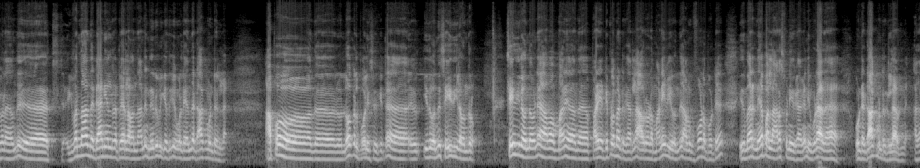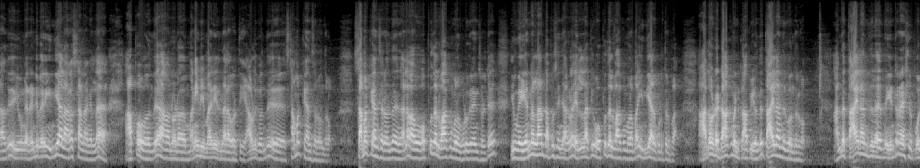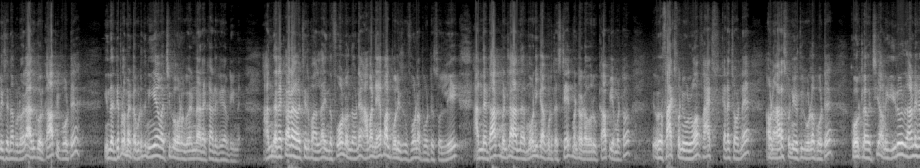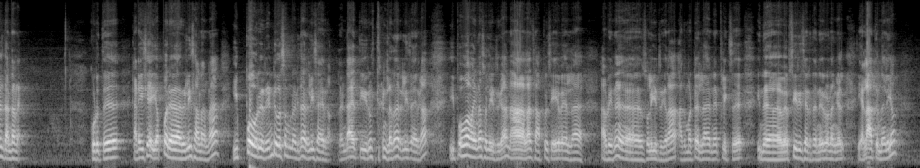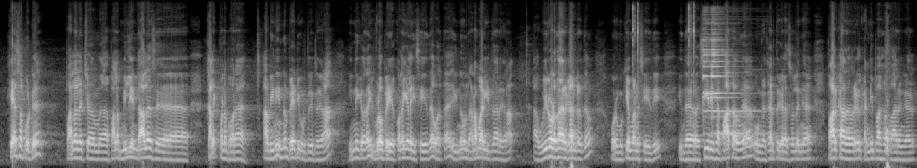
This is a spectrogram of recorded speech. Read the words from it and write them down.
இவனை வந்து இவன் தான் அந்த டேனியல்ன்ற பேரில் வந்தான்னு நிரூபிக்கிறதுக்கு இவங்கள்ட்ட எந்த டாக்குமெண்ட்டும் இல்லை. அப்போது அந்த லோக்கல் போலீஸுக்கிட்ட இது வந்து செய்தியில் வந்துடும் செய்தியில் வந்தவொடனே அவன் மனை அந்த பழைய டிப்ளமேட் இருக்கார்ல அவரோட மனைவி வந்து அவனுக்கு ஃபோனை போட்டு இது மாதிரி நேபாளில் அரெஸ்ட் பண்ணியிருக்காங்க நீ விடாத உன்ட டாக்குமெண்ட் இருக்குல்ல அப்படின்னு. அதாவது இவங்க ரெண்டு பேரும் இந்தியாவில் அரெஸ்ட் ஆனாங்கல்ல அப்போது வந்து அவனோட மனைவி மாதிரி இருந்தால ஒருத்தி அவளுக்கு வந்து ஸ்டமக் கேன்சர் வந்துடும் ஸ்டமக் கேன்சர் வந்ததுனால அவள் ஒப்புதல் வாக்குமூலம் கொடுக்குறேன்னு சொல்லிட்டு இவங்க என்னெல்லாம் தப்பு செஞ்சாங்களோ எல்லாத்தையும் ஒப்புதல் வாக்குமூலமாக இந்தியாவில் கொடுத்துருப்பா. அதோட டாக்குமெண்ட் காப்பி வந்து தாய்லாந்துக்கு வந்திருக்கும். அந்த தாய்லாந்தில் இருந்த இன்டர்நேஷ்னல் போலீஸ் என்ன பண்ணுவார் அதுக்கு ஒரு காப்பி போட்டு இந்த டிப்ளமேட்டை கொடுத்து நீயே வச்சுக்கோ உனக்கு வேண்டாம் ரெக்கார்டுக்கு அப்படின்னு. அந்த ரெக்கார்டை வச்சுருப்பான்ல இந்த ஃபோன் வந்தோடனே அவன் நேபாள் போலீஸுக்கு ஃபோனை போட்டு சொல்லி அந்த டாக்குமெண்ட்டில் அந்த மோனிகா கொடுத்த ஸ்டேட்மெண்ட்டோட ஒரு காப்பியை மட்டும் ஃபேக்ஸ் பண்ணி விடுவான். ஃபேக்ஸ் கிடச்ச உடனே அவனை அரெஸ்ட் பண்ணி தூக்கி உள்ளே போட்டு கோர்ட்டில் வச்சு அவனுக்கு இருபது ஆண்டுகள் தண்டனை கொடுத்து கடைசியாக எப்போ ரிலீஸ் ஆனான்னா இப்போ ஒரு ரெண்டு வருஷம் முன்னாடி தான் ரிலீஸ் ஆயிருக்கான். ரெண்டாயிரத்தி இருபத்தி ரெண்டில் தான் ரிலீஸ் ஆயிருக்கான். இப்போவும் அவன் என்ன சொல்லிகிட்டு இருக்கான்? நான் எல்லாம் தப்பு செய்யவே இல்லை. அப்படின்னு சொல்லிக்கிட்டு இருக்கிறான். அது மட்டும் இல்லை நெட்ஃப்ளிக்ஸு இந்த வெப் சீரிஸ் எடுத்த நிறுவனங்கள் எல்லாத்து மேலேயும் கேஸை போட்டு பல லட்சம் பல மில்லியன் டாலர்ஸ் கலெக்ட் பண்ண போகிறேன் அப்படின்னு இன்னும் பேட்டி கொடுத்துக்கிட்டு இருக்கிறான். இன்றைக்கி வர இவ்வளோ பெரிய கொலைகளை செய்த ஒருத்தன் இன்னும் நடமாடிக்கிட்டு தான் இருக்கிறான். உயிரோடு உயிரோட தான் இருக்கான்றதும் ஒரு முக்கியமான செய்தி. இந்த சீரீஸை பார்த்தவங்க உங்கள் கருத்துக்களை சொல்லுங்கள் பார்க்காதவர்கள் கண்டிப்பாக பாருங்கள்.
